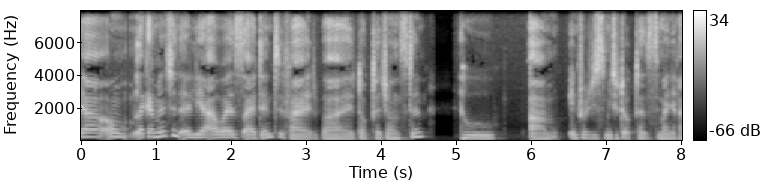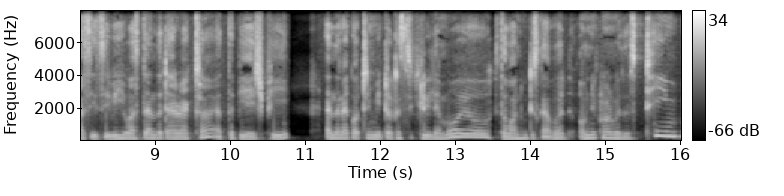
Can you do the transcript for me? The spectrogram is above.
Yeah, um, like I mentioned earlier, I was identified by Dr. Johnston, who um, introduced me to Dr. Simani Rasisivi. He was then the director at the BHP. And then I got to meet Dr. Sikhulile Moyo, the one who discovered Omicron with his team.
